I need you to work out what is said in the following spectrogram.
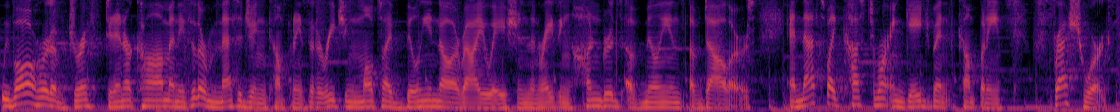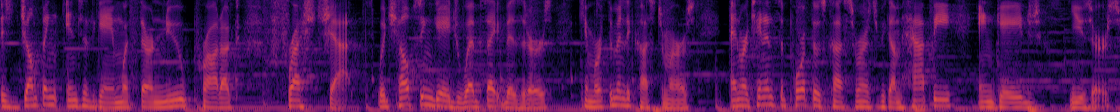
We've all heard of Drift and Intercom and these other messaging companies that are reaching multi billion dollar valuations and raising hundreds of millions of dollars. And that's why customer engagement company Freshworks is jumping into the game with their new product, Freshchat, which helps engage website visitors, convert them into customers, and retain and support those customers to become happy, engaged users.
